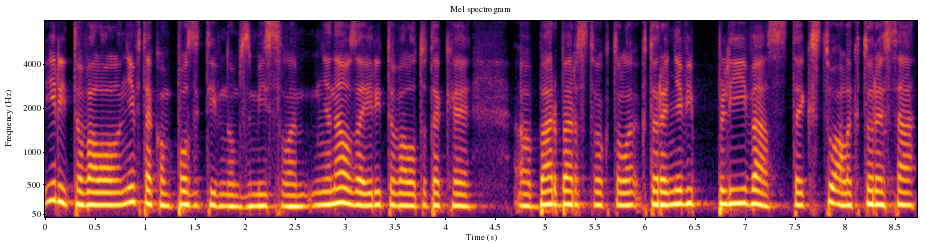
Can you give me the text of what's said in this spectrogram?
iritovalo, ale nie v takom pozitívnom zmysle. Mňa naozaj iritovalo to také e, barbarstvo, ktoré nevyplýva z textu, ale ktoré sa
